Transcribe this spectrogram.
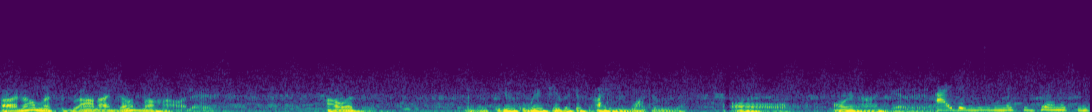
Uh, no, Mr. Brown, I don't know how it is. How is it? You, well, you see, Ricketts, I didn't want to. Oh. Oh, yeah, I get it. I've been reading Mr. Jameson's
